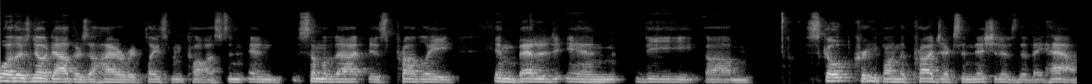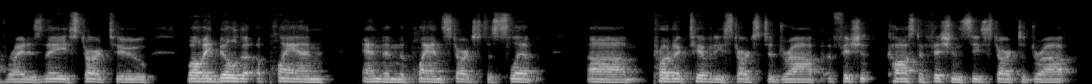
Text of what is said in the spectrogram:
Well, there's no doubt there's a higher replacement cost, and, and some of that is probably embedded in the um, scope creep on the projects initiatives that they have, right? As they start to, well, they build a, plan and then the plan starts to slip, um, productivity starts to drop, efficient cost efficiencies start to drop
